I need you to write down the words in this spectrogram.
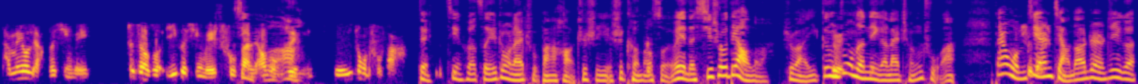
他没有两个行为。这叫做一个行为触犯两种罪名，择一重处罚。对，竞合择一重来处罚，好，这是也是可能所谓的吸收掉了嘛，是吧？以更重的那个来惩处啊。但是我们既然讲到这儿，这个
